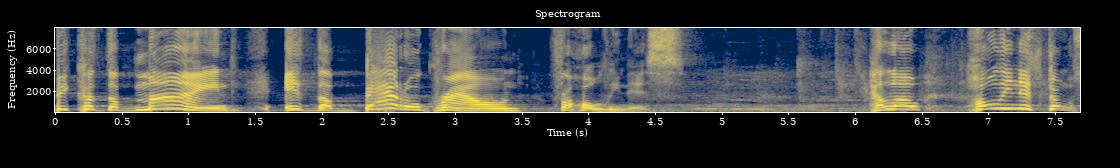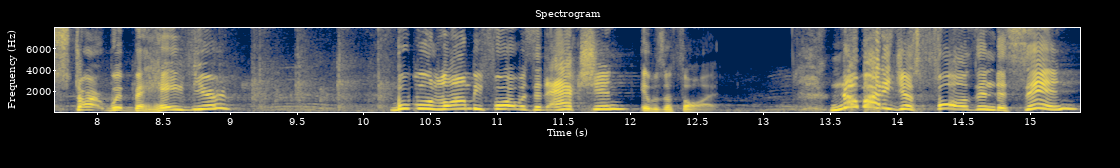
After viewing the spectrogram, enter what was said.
Because the mind is the battleground for holiness. Hello? Holiness don't start with behavior. Boo boo, long before it was an action, it was a thought. Nobody just falls into sin.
